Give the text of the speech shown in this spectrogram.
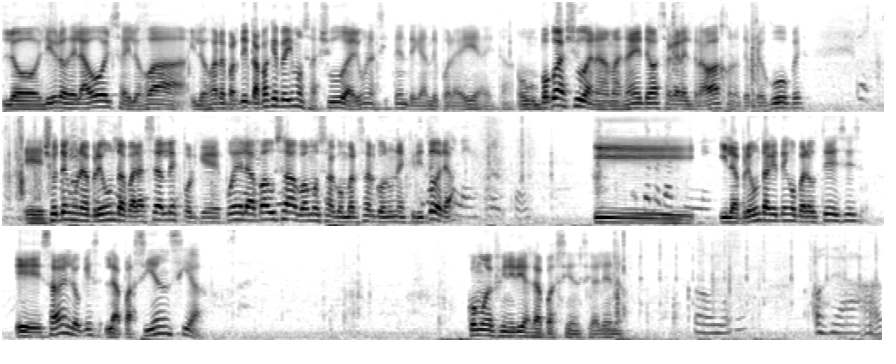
los libros de la bolsa y los va y los va a repartir, capaz que pedimos ayuda, algún asistente que ande por ahí, ahí está. Un poco de ayuda nada más, nadie te va a sacar el trabajo, no te preocupes. Eh, yo tengo una pregunta para hacerles porque después de la pausa vamos a conversar con una escritora y, y la pregunta que tengo para ustedes es, eh, ¿saben lo que es la paciencia? ¿Cómo definirías la paciencia, Elena? Como, o sea,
